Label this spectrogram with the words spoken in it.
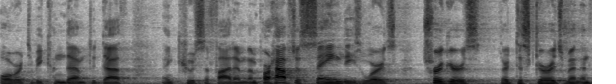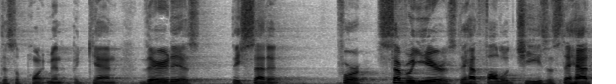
over to be condemned to death and crucified him. And perhaps just saying these words triggers their discouragement and disappointment again. There it is. They said it. For several years, they had followed Jesus. They had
